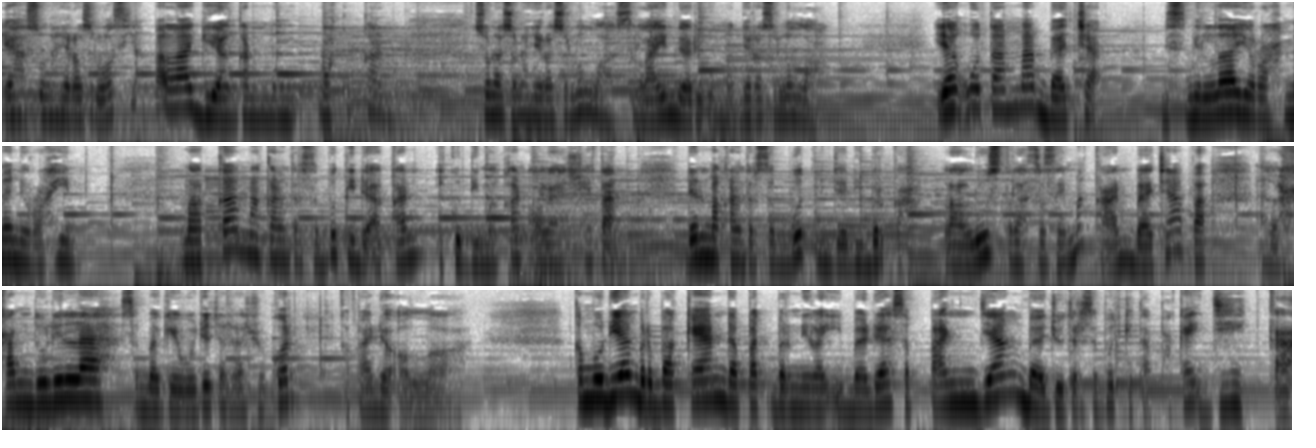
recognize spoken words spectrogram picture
ya sunnahnya Rasulullah siapa lagi yang akan melakukan sunnah-sunnahnya Rasulullah selain dari umatnya Rasulullah? Yang utama baca Bismillahirrahmanirrahim maka makanan tersebut tidak akan ikut dimakan oleh setan dan makanan tersebut menjadi berkah. Lalu setelah selesai makan, baca apa? Alhamdulillah sebagai wujud rasa syukur kepada Allah. Kemudian berpakaian dapat bernilai ibadah sepanjang baju tersebut kita pakai jika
